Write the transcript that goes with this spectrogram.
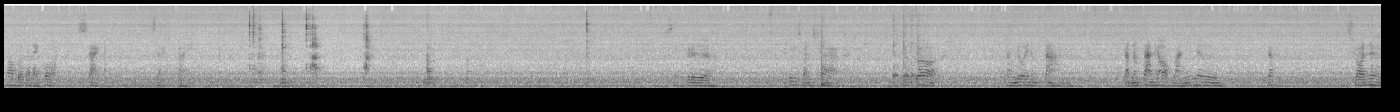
ชอบรสอะไรก็ใส่ ใส่ไป ใส่เกลือครึ่งช้อนชา แล้วก็ตามด้วยน้ำตาล ตัดน้ำตาลให้ออกหวานนิดนึงสักช้อนหนึ่ง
